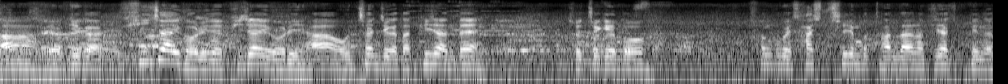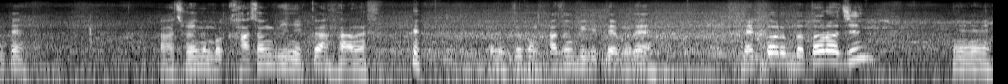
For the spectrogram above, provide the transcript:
아 여기가 피자의 거리네 피자의 거리 아 온천지가 다 피자인데 저쪽에 뭐 1947년부터 한다는 피자집도 있는데 아 저희는 뭐 가성비니까 나는 무조건 가성비이기 때문에 내 걸음도 떨어진 예.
